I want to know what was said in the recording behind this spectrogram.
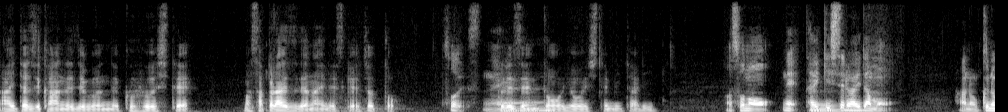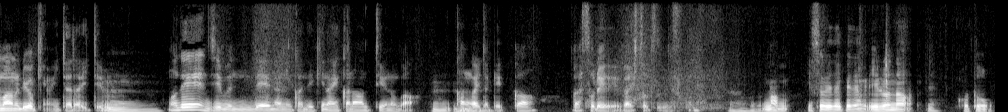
空いた時間で自分で工夫して、まあ、サプライズじゃないですけどちょっとそうですね。プレゼントを用意してみたり。そのね待機してる間も、うん、あの車の料金を頂いてるので、うん、自分で何かできないかなっていうのが考えた結果がそれが一つですかね。なるほど。まあそれだけでいろんな、ね、ことを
